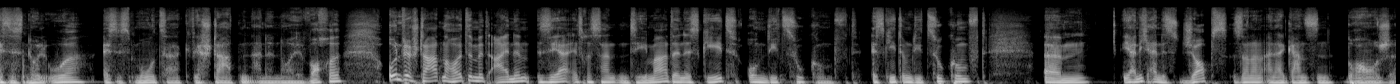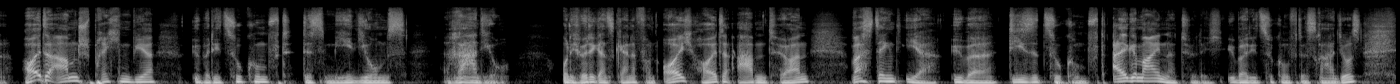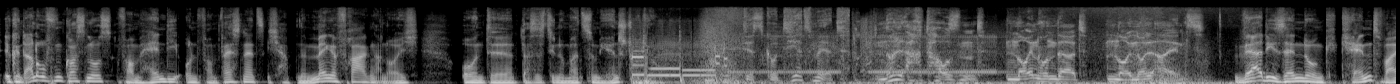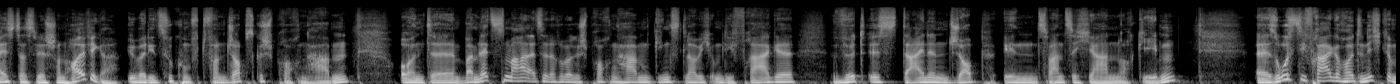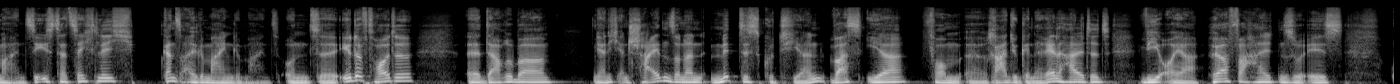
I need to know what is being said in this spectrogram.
Es ist 0 Uhr, es ist Montag, wir starten in eine neue Woche und wir starten heute mit einem sehr interessanten Thema, denn es geht um die Zukunft. Es geht um die Zukunft, ähm, ja nicht eines Jobs, sondern einer ganzen Branche. Heute Abend sprechen wir über die Zukunft des Mediums Radio. Und ich würde ganz gerne von euch heute Abend hören, was denkt ihr über diese Zukunft? Allgemein natürlich über die Zukunft des Radios. Ihr könnt anrufen, kostenlos vom Handy und vom Festnetz. Ich habe eine Menge Fragen an euch und äh, das ist die Nummer zu mir ins Studio. Diskutiert mit 08900 901. Wer die Sendung kennt, weiß, dass wir schon häufiger über die Zukunft von Jobs gesprochen haben. Und äh, beim letzten Mal, als wir darüber gesprochen haben, ging es, glaube ich, um die Frage, wird es deinen Job in 20 Jahren noch geben? Äh, so ist die Frage heute nicht gemeint. Sie ist tatsächlich ganz allgemein gemeint. Und äh, ihr dürft heute äh, darüber ja nicht entscheiden, sondern mitdiskutieren, was ihr vom äh, Radio generell haltet, wie euer Hörverhalten so ist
